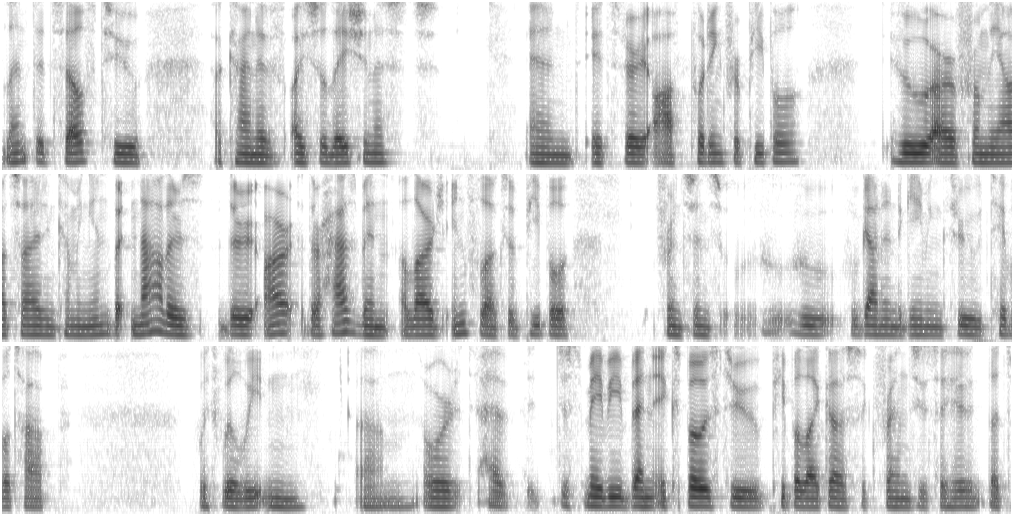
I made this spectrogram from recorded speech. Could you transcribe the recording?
lent itself to a kind of isolationist, and it's very off-putting for people who are from the outside and coming in. But now there's there are there has been a large influx of people, for instance, who who got into gaming through tabletop with Wil Wheaton, um, or have just maybe been exposed through people like us, like friends who say, "Hey, let's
